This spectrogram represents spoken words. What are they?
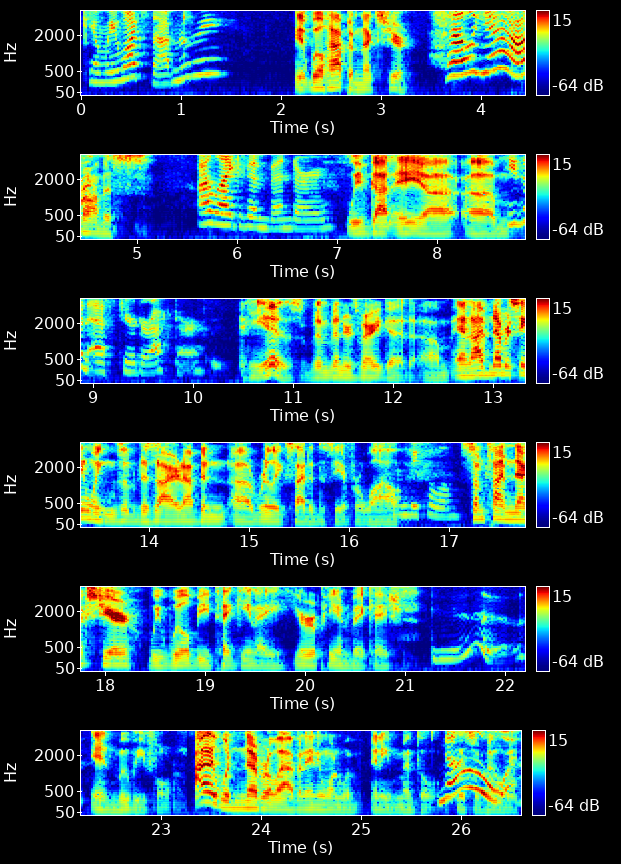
Can we watch that movie? It will happen next year. Hell yeah! Promise. I like Wim Wenders. We've got a. Uh, um, He's an S tier director. he is. Wim Wenders very good. Um, and I've never seen Wings of Desire, and I've been uh, really excited to see it for a while. That'd be cool. Sometime next year, we will be taking a European vacation Ooh. in movie form. I would never laugh at anyone with any mental No. disability.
